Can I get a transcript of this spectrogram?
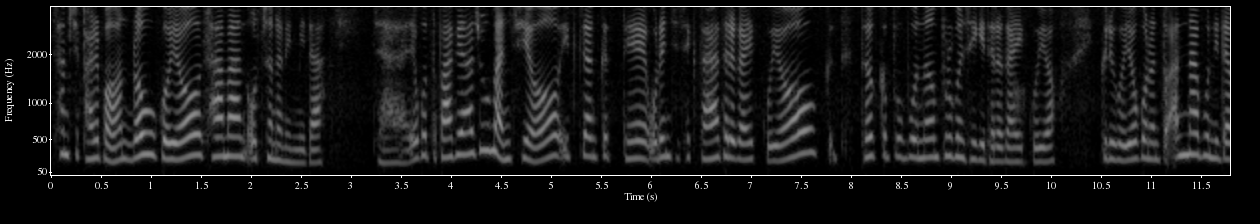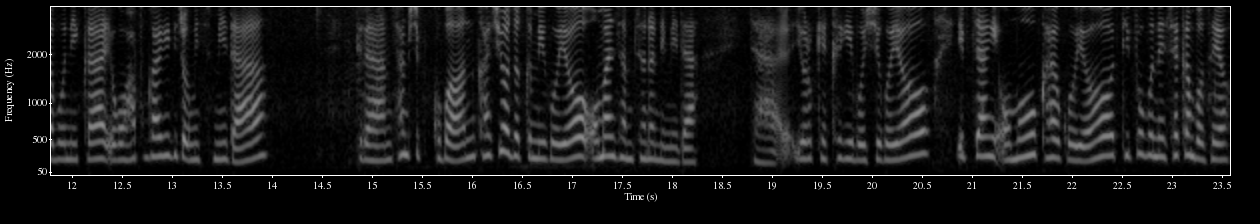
38번 러우고요. 45,000원입니다. 자, 요것도 밥이 아주 많지요. 입장 끝에 오렌지색 다 들어가 있고요. 끝- 더 끝부분은 붉은색이 들어가 있고요. 그리고 요거는 또 안나분이다 보니까 요거 화분 가격이 좀 있습니다. 그다음 39번 카시오 적금이고요. 53,000원입니다. 자, 요렇게 크기 보시고요. 입장이 오목하고요. 뒷부분에 색감 보세요.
